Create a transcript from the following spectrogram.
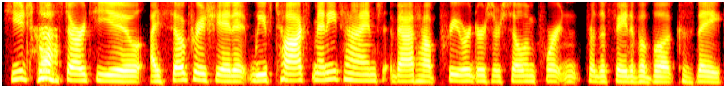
Huge gold Huh. star to you. I so appreciate it. We've talked many times about how pre-orders are so important for the fate of a book because they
